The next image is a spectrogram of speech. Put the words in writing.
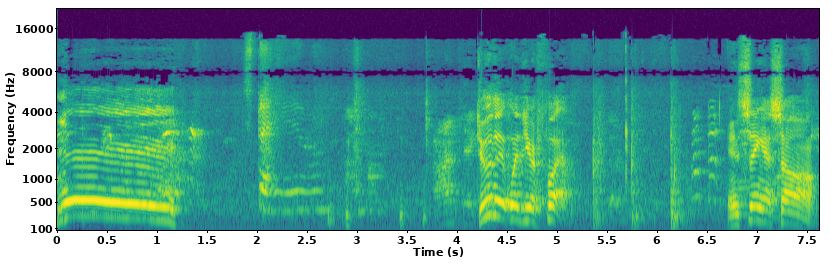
Yay! Do that with your foot. And sing a song.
